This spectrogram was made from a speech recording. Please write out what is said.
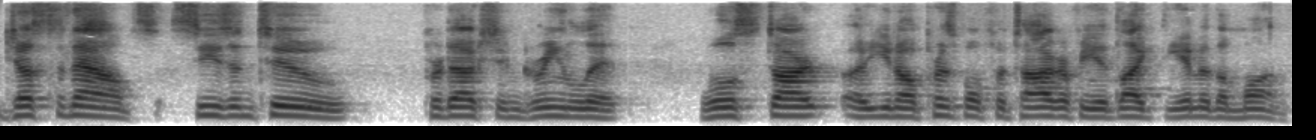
just announced season two production greenlit. We'll start, uh, you know, principal photography at like the end of the month,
